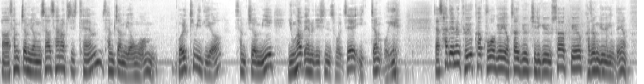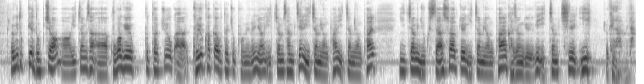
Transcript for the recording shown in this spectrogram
3.04, 아, 산업시스템 3.05, 멀티미디어 3.2, 융합에너지 신소재 2.51. 자, 4대는 교육학, 국어교육, 역사교육, 지리교육, 수학교육, 가정교육인데요. 여기도 꽤 높죠. 어, 2.4, 아, 국어교육부터 쭉, 아, 교육학과부터 쭉 보면은요. 2.37, 2.08, 2.08, 2.64, 수학교육 2.08, 가정교육이 2.72 이렇게 나옵니다.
